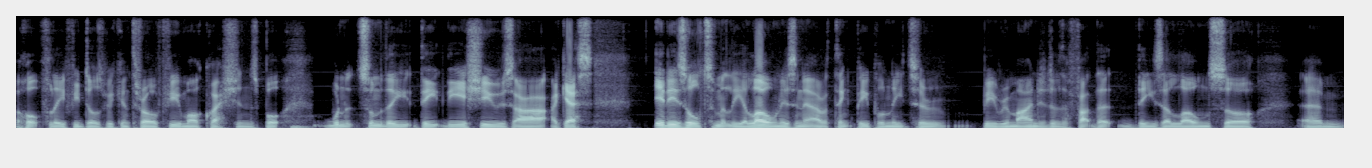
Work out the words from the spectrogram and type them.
hopefully, if he does, we can throw a few more questions. But one, some of the, the, the issues are, I guess, it is ultimately a loan, isn't it? I think people need to be reminded of the fact that these are loans, so um,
